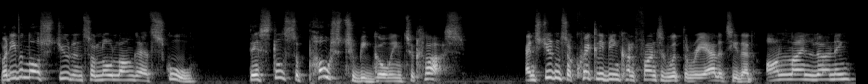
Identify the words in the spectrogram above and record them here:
But even though students are no longer at school, they're still supposed to be going to class. And students are quickly being confronted with the reality that online learning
